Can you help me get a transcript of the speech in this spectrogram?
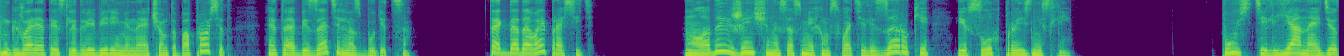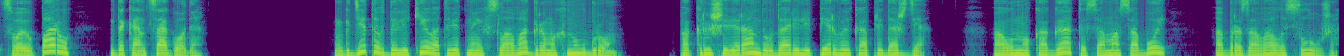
Говорят, если две беременные о чем то попросят, это обязательно сбудется. Тогда давай просить. Молодые женщины со смехом схватились за руки и вслух произнесли. Пусть Илья найдет свою пару до конца года. Где-то вдалеке в ответ на их слова громыхнул гром. По крыше веранды ударили первые капли дождя, а у ног Агаты сама собой образовалась лужа.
